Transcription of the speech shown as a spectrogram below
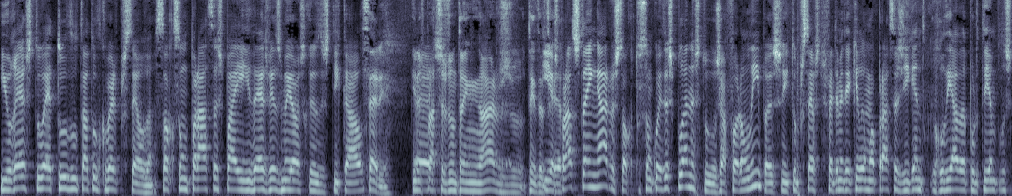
e o resto é tudo, está tudo coberto por selva. Só que são praças para aí 10 vezes maiores que as de Tikal. Sério. E nas É. praças não têm árvores? Tem E as praças têm árvores, só que tu são coisas planas, tu já foram limpas e tu percebes perfeitamente que aquilo é uma praça gigante rodeada por templos.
